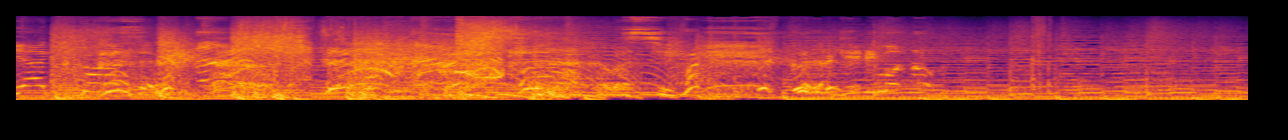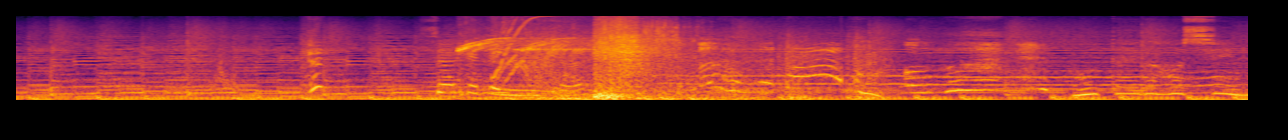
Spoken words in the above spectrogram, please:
焼き殺せよし裏切り者避けてみなさい包帯が欲しいの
